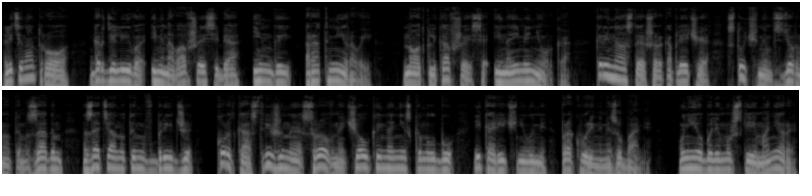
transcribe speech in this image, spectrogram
лейтенант Роа, горделиво именовавшая себя Ингой Ратмировой, но откликавшаяся и на имя Нюрка, коренастая, широкоплечья, с тучным вздернутым задом, затянутым в бриджи, коротко остриженная, с ровной челкой на низком лбу и коричневыми прокуренными зубами. У нее были мужские манеры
